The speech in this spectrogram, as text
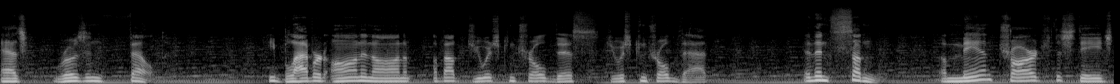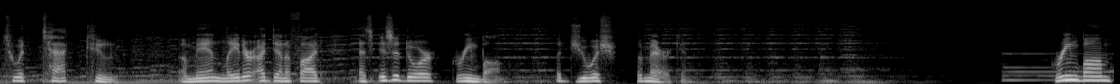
as Rosenfeld. He blabbered on and on about Jewish controlled this, Jewish controlled that. And then suddenly, a man charged the stage to attack Kuhn, a man later identified as Isidor Greenbaum, a Jewish American. Greenbaum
